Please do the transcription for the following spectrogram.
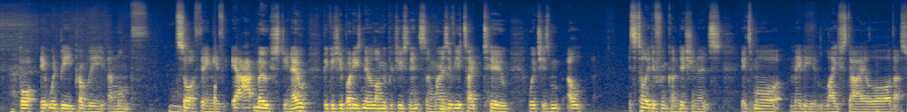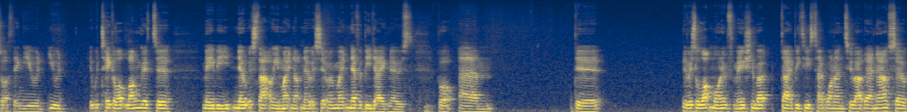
but it would be probably a month Right. sort of thing if at most you know because your body's no longer producing insulin whereas Mm. if you're type 2 which is a, it's a totally different condition it's it's more maybe lifestyle or that sort of thing you would you would it would take a lot longer to maybe notice that or you might not notice it or it might never be diagnosed Mm. but um the there is a lot more information about diabetes type 1 and 2 out there now so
